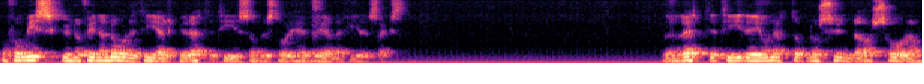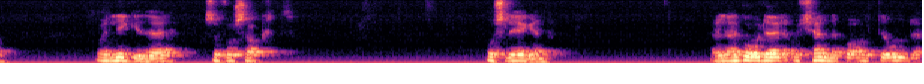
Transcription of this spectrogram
og få miskunn og finne nåde til hjelp i rette tid, som det står i Hebreerne 4,16. Den rette tid er jo nettopp når synda har såra, og en ligger der, som får sagt, hos legen eller gå der og kjenne på alt det onde,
